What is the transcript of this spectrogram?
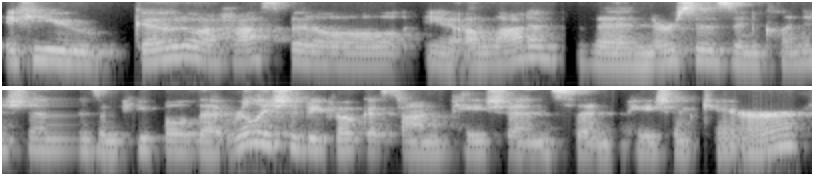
if you go to a hospital, you know, a lot of the nurses and clinicians and people that really should be focused on patients and patient care,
